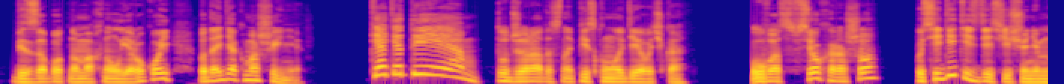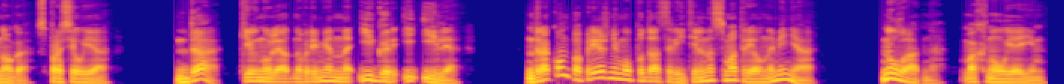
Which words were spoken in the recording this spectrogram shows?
— беззаботно махнул я рукой, подойдя к машине. «Дядя Дэм!» — тут же радостно пискнула девочка. «У вас все хорошо? Посидите здесь еще немного?» — спросил я. «Да», — кивнули одновременно Игорь и Иля. Дракон по-прежнему подозрительно смотрел на меня. «Ну ладно», — махнул я им,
